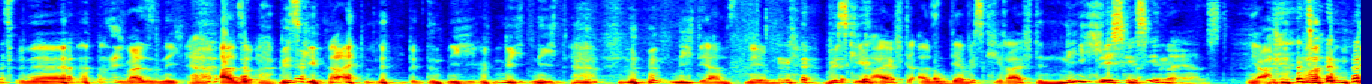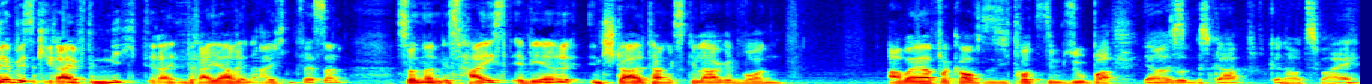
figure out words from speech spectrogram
Zinnerherr. Ich weiß es nicht. Also, Whisky reif, bitte nicht, nicht, nicht, nicht ernst nehmen. Whisky reifte, also der Whisky reifte nicht. Whisky ist immer ernst. Ja, der Whisky reifte nicht drei, drei Jahre in Eichenfässern sondern es heißt, er wäre in Stahltanks gelagert worden. aber er verkaufte sich trotzdem super. Ja, also, es, es gab genau zwei.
